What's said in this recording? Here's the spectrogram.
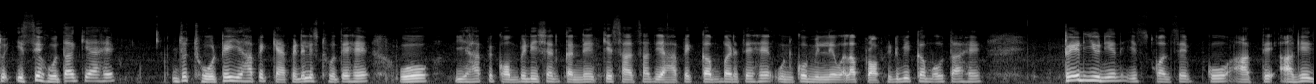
तो इससे होता क्या है, जो छोटे यहाँ पे कैपिटलिस्ट होते हैं, वो यहाँ पे कंपटीशन करने के साथ साथ यहाँ पे कम बढ़ते हैं, उनको मिलने वाला प्रॉफिट भी कम होता है। ट्रेड यूनियन इस कॉन्सेप्ट को आते, आगे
